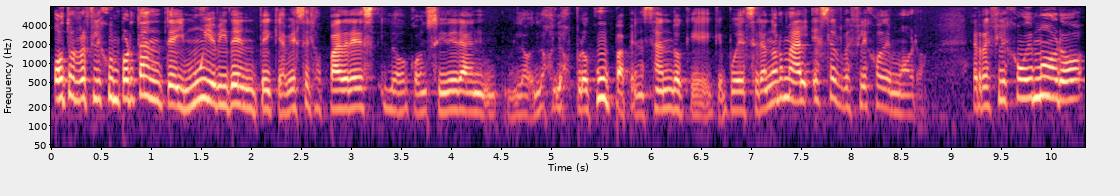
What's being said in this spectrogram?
Otro reflejo importante y muy evidente que a veces los padres lo consideran, los preocupa pensando que, que puede ser anormal, es el reflejo de Moro. El reflejo de Moro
